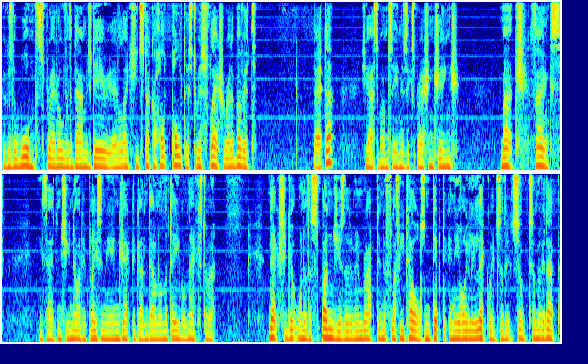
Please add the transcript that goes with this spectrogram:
because the warmth spread over the damaged area like she'd stuck a hot poultice to his flesh right above it. Better? she asked upon seeing his expression change. Much, thanks, he said, and she nodded, placing the injector gun down on the table next to her. Next, she got one of the sponges that had been wrapped in the fluffy towels and dipped it in the oily liquid so that it soaked some of it up.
